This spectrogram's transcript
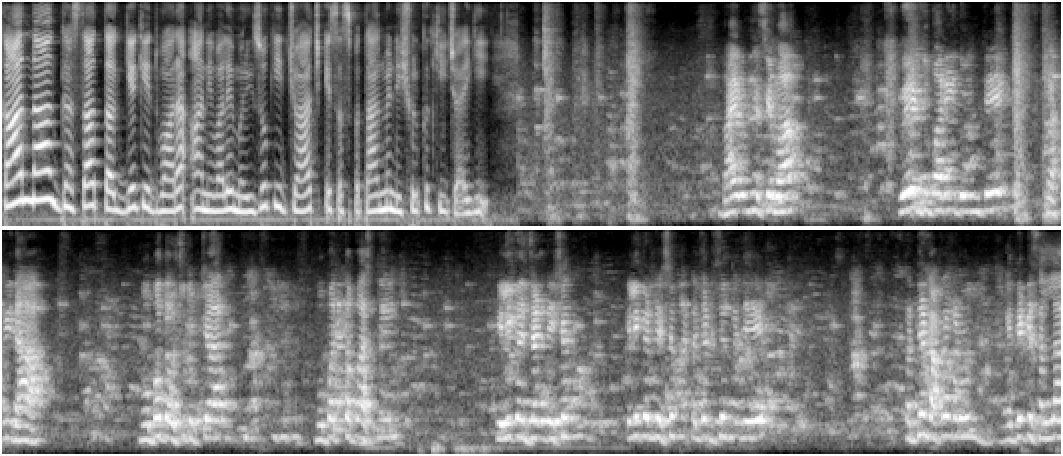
कान, नाक, घसा तज्ञ के द्वारा आने वाले मरीजों की जाँच इस अस्पताल में निशुल्क की जाएगी। बाहेर रुग्णसेवा वेळ दुपारी दोन रात्री दहा। मोफत औषधोपचार मोफत तपासणी टेलिकन्सल्टेशन टेलिकन्सल्टेशन कन्सल्टेशन म्हणजे तज्ज्ञ डॉक्टरकडून वैद्यकीय सल्ला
